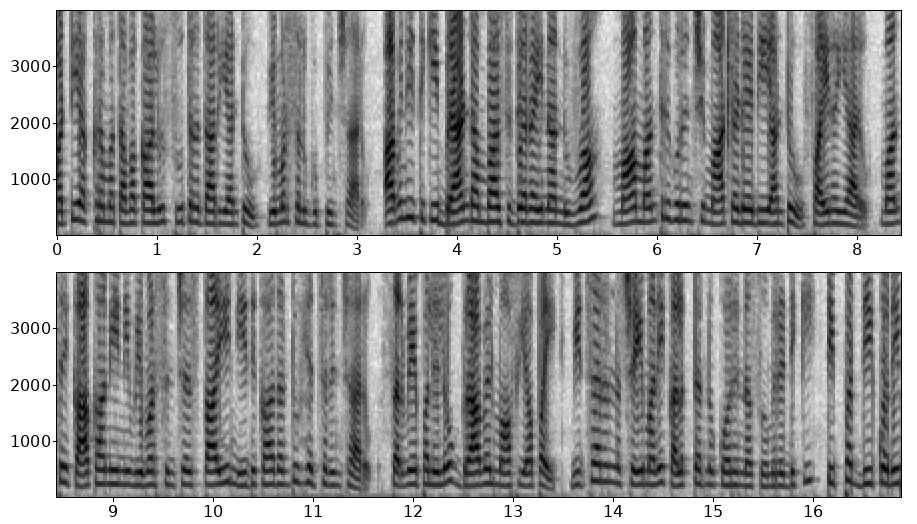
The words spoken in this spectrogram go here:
మట్టి అక్రమ తవ్వకాలు సూత్రధారి అంటూ విమర్శలు గుప్పించారు. అవినీతికి బ్రాండ్ అంబాసిడర్ అయిన నువ్వా మా మంత్రి గురించి మాట్లాడేది అంటూ ఫైర్ అయ్యారు. మంత్రి కాకానీని విమర్శించే స్థాయి నీది కాదంటూ హెచ్చరించారు. సర్వేపల్లిలో గ్రావెల్ మాఫియాపై విచారణ చేయమని కలెక్టర్ను కోరిన సోమిరెడ్డికి టిప్పర్ ఢీకొని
